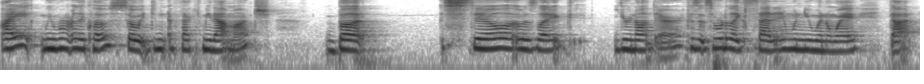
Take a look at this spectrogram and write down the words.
I we weren't really close, so it didn't affect me that much. But still, it was like you're not there because it sort of like set in when you went away that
